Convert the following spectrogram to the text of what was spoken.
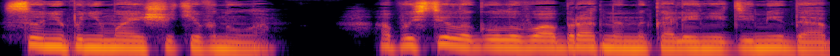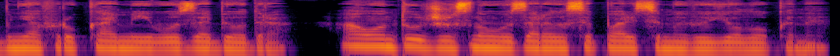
Соня, понимающе кивнула. Опустила голову обратно на колени Демида, обняв руками его за бедра а он тут же снова зарылся пальцами в ее локоны.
